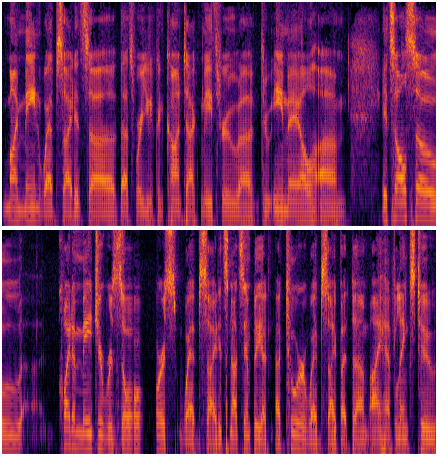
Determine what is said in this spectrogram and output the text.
my main website. It's uh, that's where you can contact me through uh, through email. Um, it's also quite a major resource website. It's not simply a, a tour website, but um, I have links to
